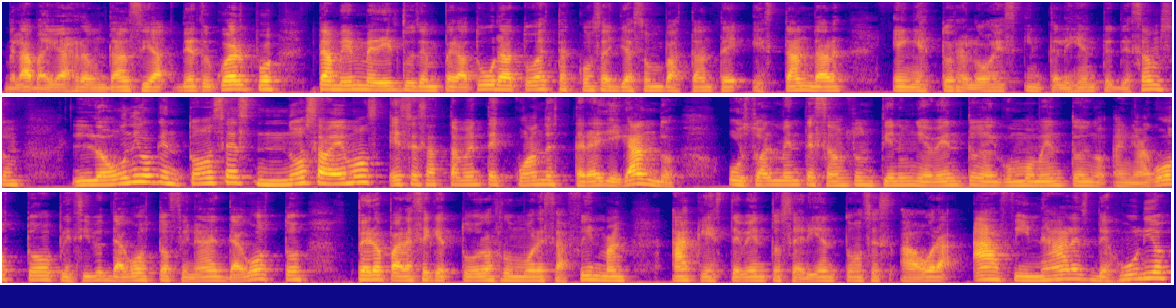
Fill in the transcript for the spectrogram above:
¿verdad? Vaya la redundancia de tu cuerpo, también medir tu temperatura, todas estas cosas ya son bastante estándar en estos relojes inteligentes de Samsung. Lo único que entonces no sabemos es exactamente cuándo estará llegando. Usualmente Samsung tiene un evento en algún momento en, agosto, principios de agosto, finales de agosto, pero parece que todos los rumores afirman a que este evento sería entonces ahora a finales de julio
